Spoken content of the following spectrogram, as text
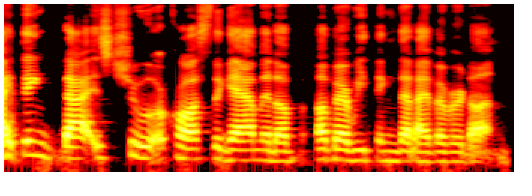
I think that is true across the gamut of, of everything that I've ever done.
